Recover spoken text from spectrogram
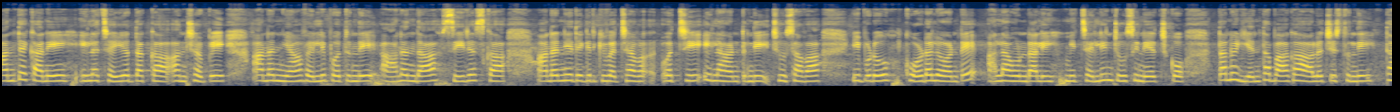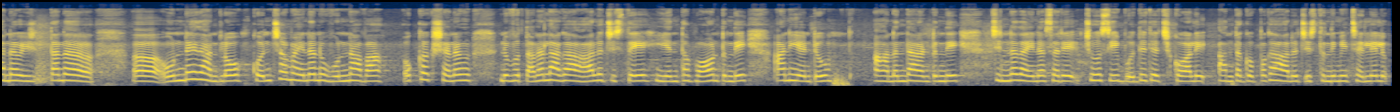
అంతేకాని ఇలా చేయొద్దక్క చెయ్యొద్దక్క అని చెప్పి అనన్య వెళ్ళిపోతుంది. ఆనంద సీరియస్గా అనన్య దగ్గరికి వచ్చా వచ్చి ఇలా అంటుంది చూసావా? ఇప్పుడు కోడలు అంటే అలా ఉండాలి. మీ చెల్లిని చూసి నేర్చుకో. తను ఎంత బాగా ఆలోచిస్తుంది. తన తన ఉండే దాంట్లో కొంచెమైనా నువ్వు ఉన్నావా? ఒక్క క్షణం నువ్వు తనలాగా ఆలోచిస్తే ఎంత బాగుంటుంది అని అంటూ ఆనంద అంటుంది. చిన్నదైనా సరే చూసి బుద్ధి తెచ్చుకోవాలి. అంత గొప్పగా ఆలోచిస్తుంది మీ చెల్లెలు.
